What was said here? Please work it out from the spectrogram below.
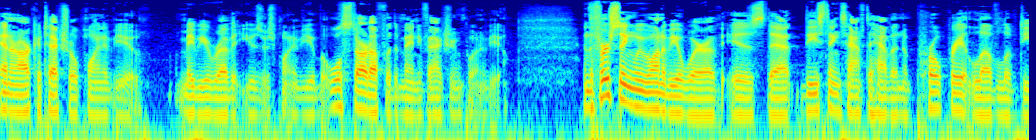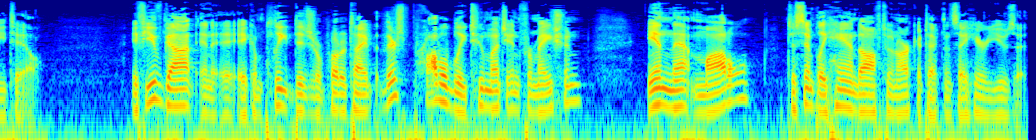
and an architectural point of view, maybe a Revit user's point of view. But we'll start off with the manufacturing point of view. And the first thing we want to be aware of is that these things have to have an appropriate level of detail. If you've got an, a complete digital prototype, there's probably too much information in that model to simply hand off to an architect and say, here, use it.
